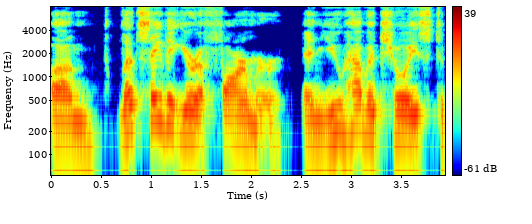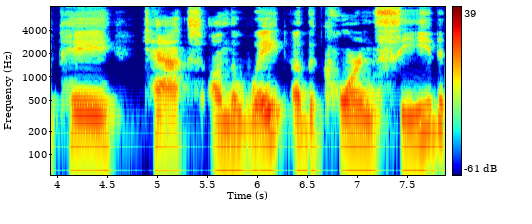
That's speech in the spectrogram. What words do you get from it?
Um, let's say that you're a farmer and you have a choice to pay tax on the weight of the corn seed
